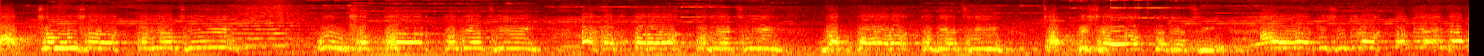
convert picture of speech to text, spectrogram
আটচল্লিশে রক্ত দিয়েছি উনসত্তরে রক্ত দিয়েছি একাত্তরে রক্ত দিয়েছি নব্বই রক্ত দিয়েছি চব্বিশে রক্ত দিয়েছি। আমরা কি শুধু রক্ত দিয়ে যাব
